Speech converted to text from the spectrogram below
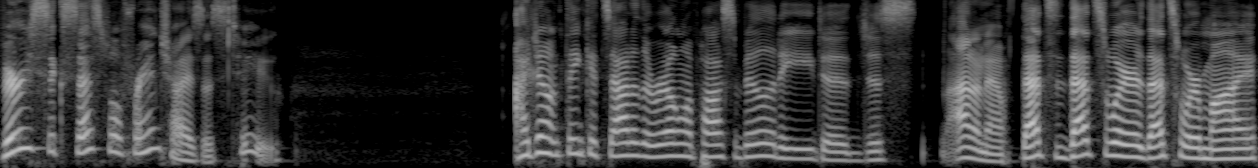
Very successful franchises, too. I don't think it's out of the realm of possibility to just I don't know. That's that's where that's where my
